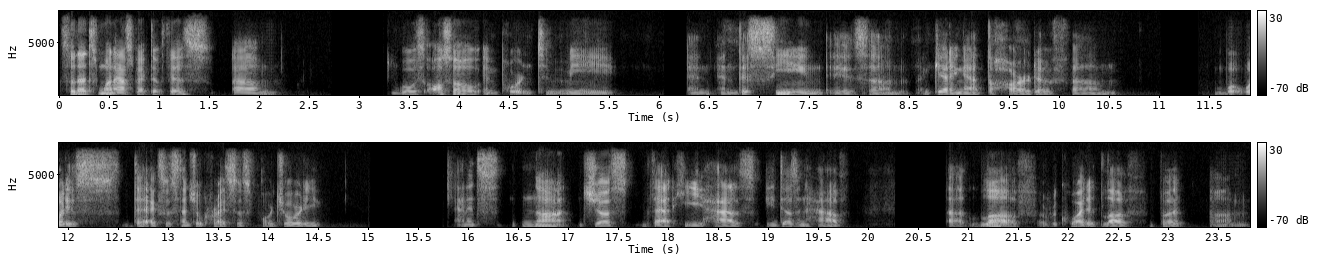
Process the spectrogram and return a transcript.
So that's one aspect of this. Um, what was also important to me and and this scene is um, getting at the heart of um, what what is the existential crisis for Geordi. And it's not just that he has he doesn't have uh, love, a requited love, but um,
